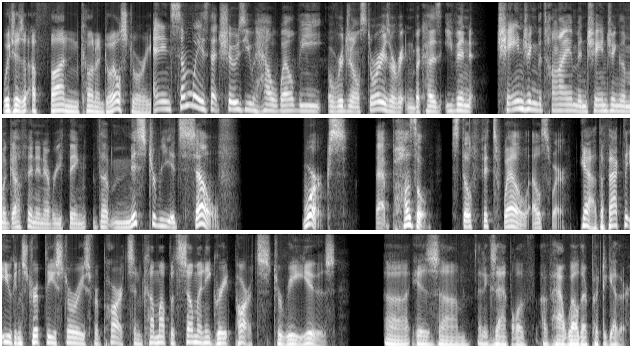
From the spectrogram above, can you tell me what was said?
which is a fun Conan Doyle story. and in some ways, that shows you how well the original stories are written. Because even changing the time and changing the MacGuffin and everything, the mystery itself works. That puzzle still fits well elsewhere. Yeah, the fact that you can strip these stories for parts and come up with so many great parts to reuse uh, is um, an example of, of how well they're put together.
